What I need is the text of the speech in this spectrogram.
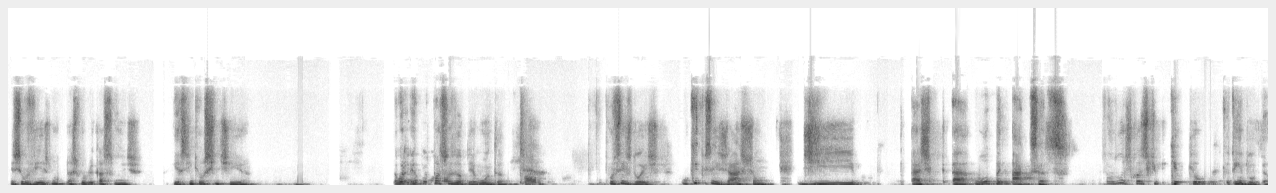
Isso eu vejo nas publicações. E é assim que eu sentia. Agora, eu posso fazer uma pergunta? Claro. Para vocês dois, o que, vocês acham de as, o Open Access? São duas coisas que, que, que, eu, que eu tenho dúvida.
